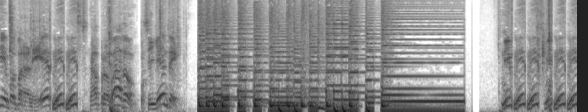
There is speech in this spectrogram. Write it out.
Tiempo para leer. Mis, mis. Aprobado. Siguiente. Ni, mi, mi, mi, mi, mi,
